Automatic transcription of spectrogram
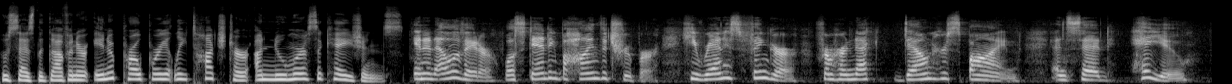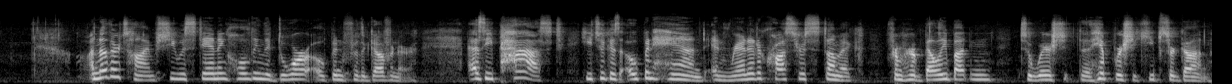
who says the governor inappropriately touched her on numerous occasions. In an elevator, while standing behind the trooper, he ran his finger from her neck down her spine and said, Hey, you. Another time, she was standing holding the door open for the governor. As he passed, he took his open hand and ran it across her stomach from her belly button to where she, the hip where she keeps her gun.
